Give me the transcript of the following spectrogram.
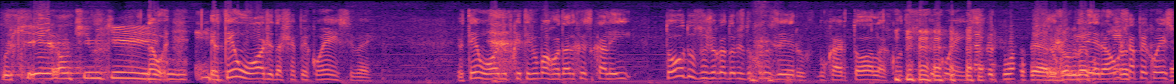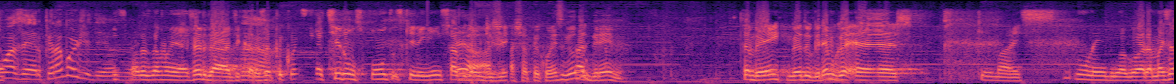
Porque é um time que. Não, eu tenho ódio da Chapecoense, velho. Eu tenho ódio porque teve uma rodada que eu escalei todos os jogadores do Cruzeiro no Cartola contra o Chapecoense. 1 a 0 o Jogo jogo das Mineirão, Chapecoense 1x0, pelo amor de Deus. 6 velho. horas da manhã, é verdade, cara. Não. A Chapecoense já tira uns pontos que ninguém sabe É, de onde a, vem. a Chapecoense ganhou do Grêmio. Também, ganhou do Grêmio. É, quem mais? Não lembro agora, mas É,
